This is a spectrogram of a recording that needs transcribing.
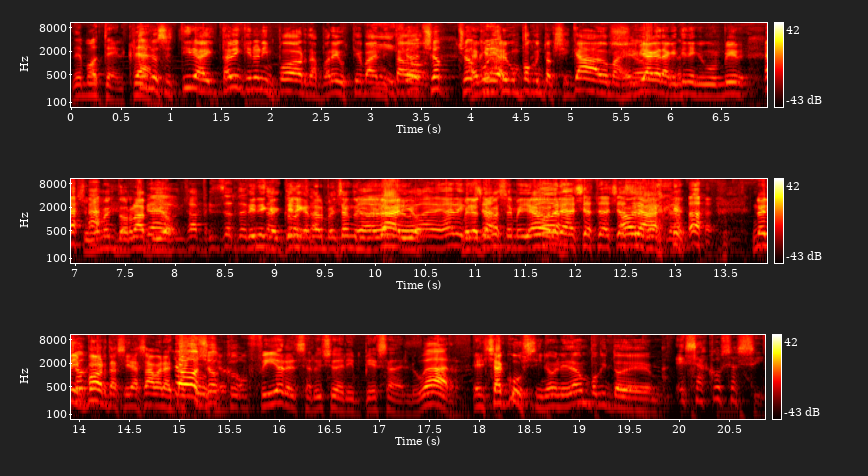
De motel, Usted claro. no se estira está bien que no le importa, por ahí usted va en Sí, estado yo- yo- yo algún, creo- algo un poco intoxicado, más el Yo- Viagra que tiene que cumplir su momento rápido. Claro, tiene, que, tiene que andar pensando No, en el horario. no, Me lo tomó hace media ahora hora. ya está, ya Ahora. no le Yo- importa si la sábana está No, sucia. yo confío en el servicio de limpieza del lugar. El jacuzzi, ¿no? Le da un poquito de... Esas cosas sí.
